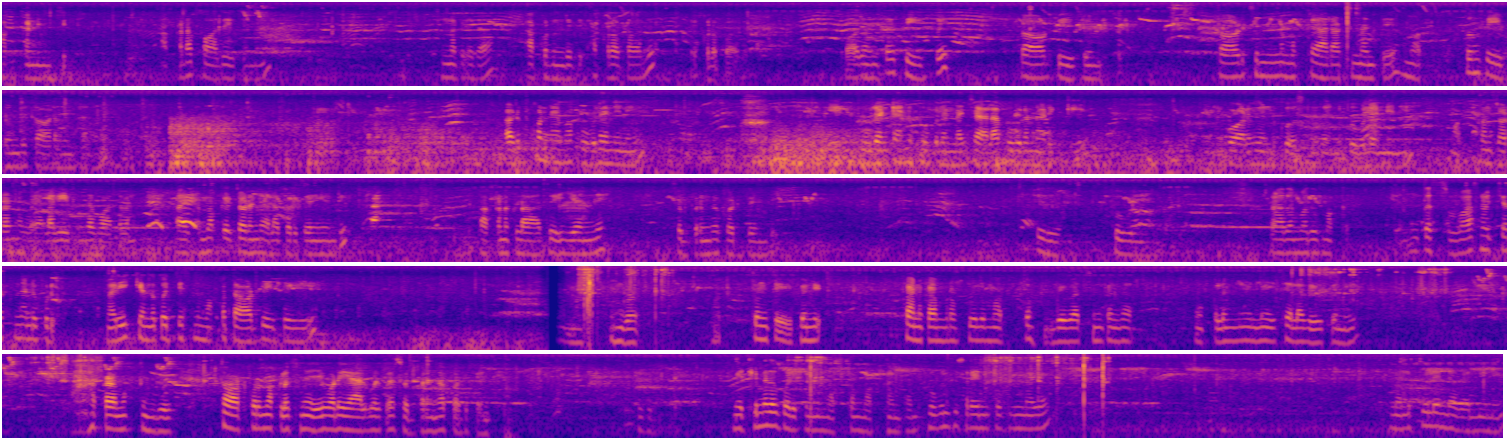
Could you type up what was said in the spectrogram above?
అక్కడి నుంచి. అక్కడ పాదు అయిపోయింది ఉన్నది కదా? అక్కడ ఉండేది. అక్కడ పాదు ఇక్కడ పాదు. పాదు అంతా తీగిపోయి తాడు తీగిపోయింది తాడు చిన్న ముక్క ఏలాడుతుందంటే మొత్తం తీగిపోయింది తాడు అంతా అడుక్కున్నాయేమో పువ్వులని ఏ పువ్వులంటే అన్ని పువ్వులు ఉన్నాయి చాలా పువ్వులు ఉన్నాయి అడిగి గోడ వెళ్ళి కోసుకుందండి పువ్వులన్నీ మొత్తం చూడండి ఎలాగైపోయిందో వాతావరణం. ఆ మొక్కలు చూడండి ఎలా పడిపోయాయండి పక్కన క్లాత్ ఇవన్నీ శుభ్రంగా పడిపోయింది. ఇది పువ్వుల మొక్క. రాధమ్మది మొక్క. ఎంత సువాసన వచ్చేస్తుందండి ఇప్పుడు. మరీ కిందకు వచ్చేసింది మొక్క తాడు తీయిపోయి మొత్తం తెగిపోయింది కనకాంబరం పూలు మొత్తం దిగొచ్చిన కింద మొక్కలన్నీ అన్నీ అయితే ఇలా వేయిపోయినాయి అక్కడ మొక్కింది తోటకూర మొక్కలు వచ్చినాయి. అవి కూడా ఏలబడిపోయి శుభ్రంగా పడిపోయింది మెట్ల మీద పడిపోయింది మొత్తం మొక్క అంతా. పువ్వులు చూసారా ఎన్ని పువ్వులు ఉన్నాయో? మల్లెపూలు అండి అవన్నీ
